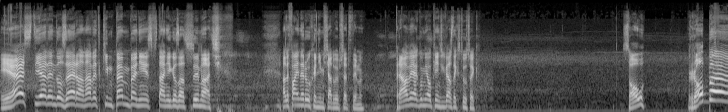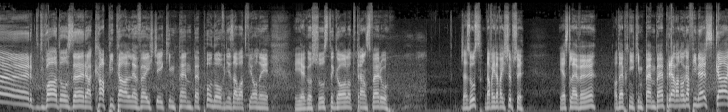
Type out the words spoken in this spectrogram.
Jest 1 do 0. Nawet Kimpembe nie jest w stanie go zatrzymać. Ale fajne ruchy nim siadły przed tym. Prawie jakby miał 5 gwiazdek sztuczek. Są. Robert! 2 do 0. Kapitalne wejście i Kimpembe ponownie załatwiony. Jego szósty gol od transferu. Jezus, dawaj, dawaj, szybszy. Jest lewy. Odepchnij Kimpembe. Prawa noga fineska.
